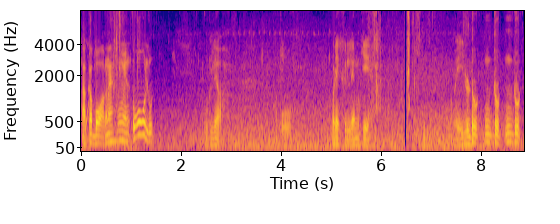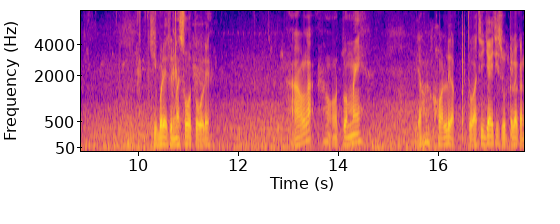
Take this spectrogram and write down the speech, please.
ปากกระบอกนะว่าแมันโอ้ยหลุดหลุดเลยโอ้โหไม่ได้ขึ้นเลยเมื่อกี้โอ้หลุดหลุดหลุดขี่ไม่ได้ขึ้นมาโซ่ตัวเลย เอาละเอาตัวไม่เดี๋ยวขอเลือกตัวที่ใหญ่ที่สุดก็แล้วกัน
